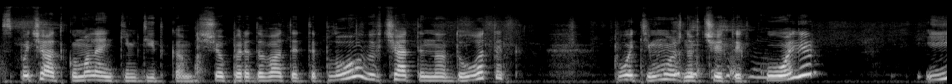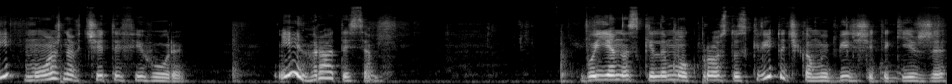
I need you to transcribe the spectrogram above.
Спочатку маленьким діткам, щоб передавати тепло, вивчати на дотик. Потім можна вчити колір і можна вчити фігури. І гратися. Бо є в нас килимок просто з квіточками, більші такі вже.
